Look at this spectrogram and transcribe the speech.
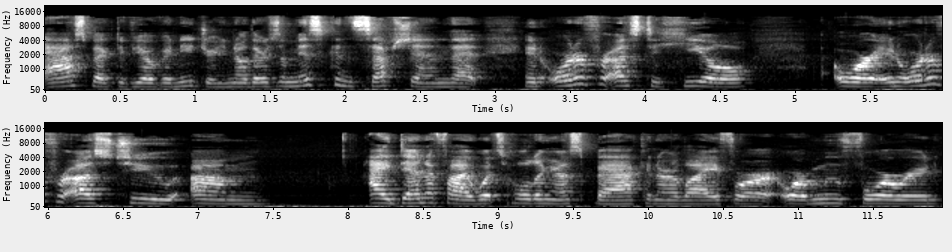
aspect of Yoga Nidra. You know, there's a misconception that in order for us to heal or in order for us to, um, identify what's holding us back in our life or, or move forward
